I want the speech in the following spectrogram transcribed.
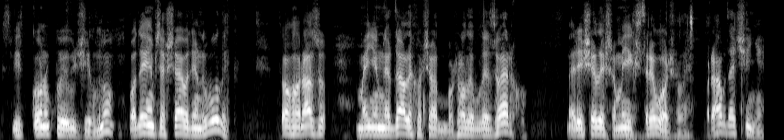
з відкормкою бджіл. Ну, подивимося ще один вулик. Того разу ми їм не дали, хоча бджоли були зверху. Ми вирішили, що ми їх стривожили. Правда чи ні?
